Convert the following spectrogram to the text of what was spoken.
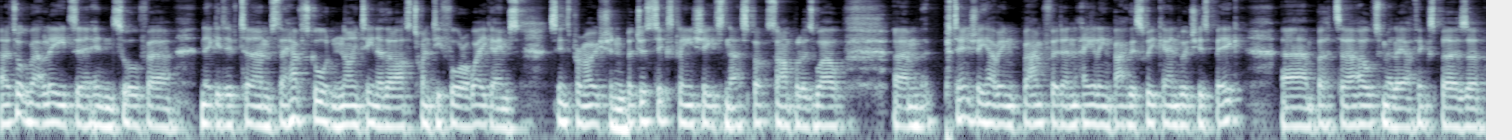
Uh, talk about Leeds in, in sort of uh, negative terms. They have scored in 19 of the last 24 away games since promotion, but just six clean sheets in that sample as well. Um, potentially having Bamford and Ayling back this weekend, which is big, um, but uh, ultimately I think Spurs are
